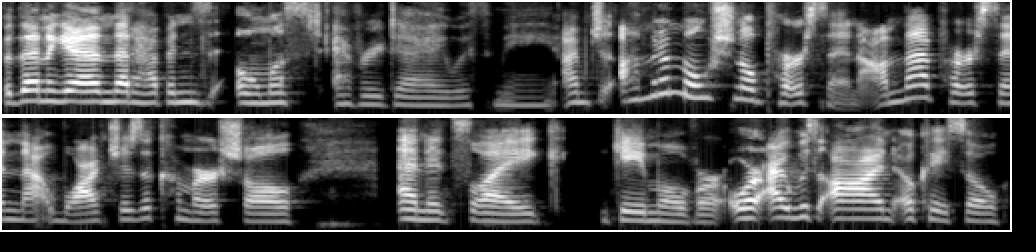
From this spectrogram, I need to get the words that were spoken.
But then again, that happens almost every day with me. I'm just, I'm an emotional person. I'm that person that watches a commercial and it's like game over. Or I was on okay, so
